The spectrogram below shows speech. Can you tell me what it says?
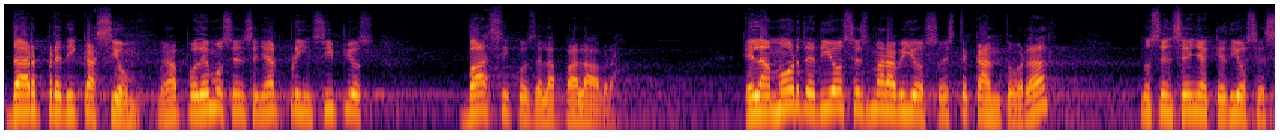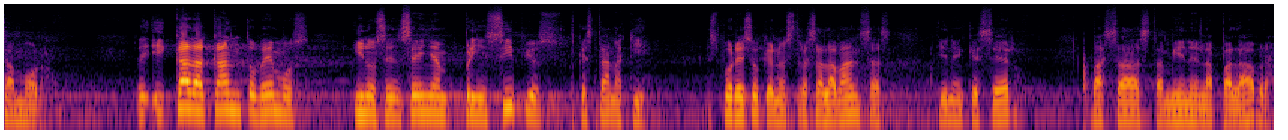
dar predicación, podemos enseñar principios básicos de la palabra. El amor de Dios es maravilloso, este canto, ¿verdad? Nos enseña que Dios es amor. Y cada canto vemos y nos enseñan principios que están aquí. Es por eso que nuestras alabanzas tienen que ser basadas también en la palabra.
